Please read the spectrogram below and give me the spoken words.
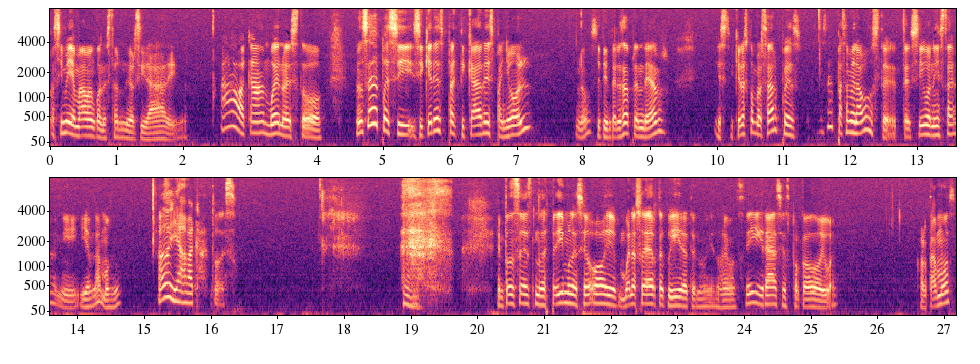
así me llamaban cuando estaba en la universidad. Y, ah, bacán, bueno, esto, no sé, pues si, si quieres practicar español, ¿no? Si te interesa aprender, si este, quieres conversar, pues no sé, pásame la voz, te, sigo en Instagram y, hablamos, ¿no? Ah, ya, bacán, todo eso. Entonces nos despedimos, le decía, oye, buena suerte, cuídate, ¿no? Ya nos vemos. Sí, gracias por todo, igual. Cortamos.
